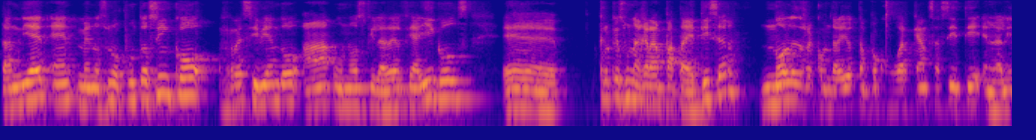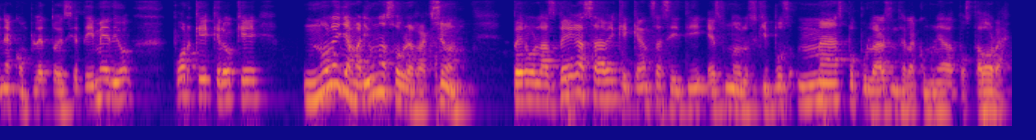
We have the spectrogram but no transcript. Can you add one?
también en menos 1.5, recibiendo a unos Philadelphia Eagles. Eh, creo que es una gran pata de teaser. No les recomendaría yo tampoco jugar Kansas City en la línea completo de siete y medio, porque creo que no le llamaría una sobrereacción pero Las Vegas sabe que Kansas City es uno de los equipos más populares entre la comunidad apostadora.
